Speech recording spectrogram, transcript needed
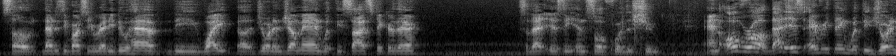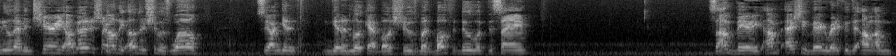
So that is the varsity red. You do have the white uh, Jordan Jumpman with the side sticker there. So that is the insole for the shoe. And overall, that is everything with the Jordan 11 Cherry. I'll go ahead and show y'all the other shoe as well. So y'all can get, get a look at both shoes. But both do look the same. So I'm very, I'm actually very ready for this. I'm, I'm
